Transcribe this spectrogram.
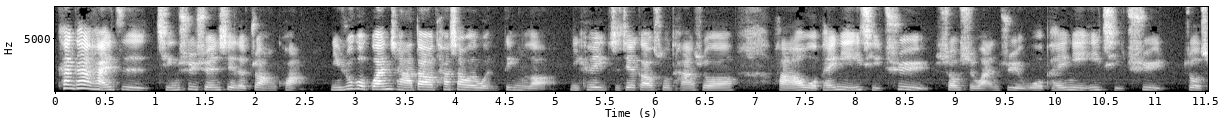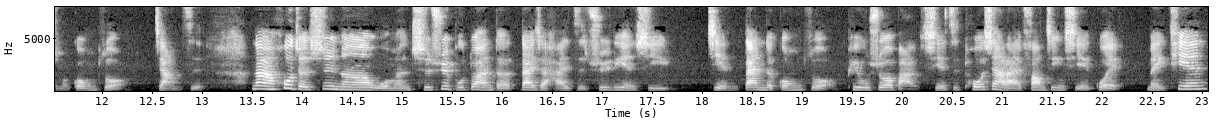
看看孩子情绪宣泄的状况。你如果观察到他稍微稳定了，你可以直接告诉他说：“好，我陪你一起去收拾玩具，我陪你一起去做什么工作。”这样子。那或者是呢，我们持续不断的带着孩子去练习简单的工作，譬如说把鞋子脱下来放进鞋柜，每天。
